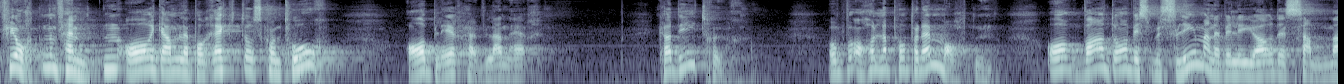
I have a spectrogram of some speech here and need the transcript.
14-15 år gamle, på rektors kontor og blir høvla ned. Hva de tror. Å holde på på den måten. Og hva da hvis muslimene ville gjøre det samme,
